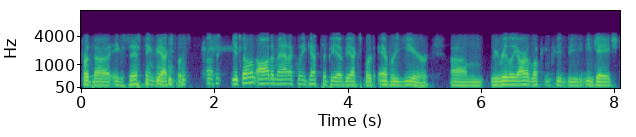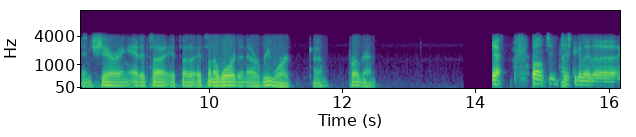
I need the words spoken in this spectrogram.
for the existing vExperts. you don't automatically get to be a vExpert every year. Um, we really are looking for you to be engaged and sharing, and it's a it's a it's an award and a reward kind of program. Yeah, well, just to little,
